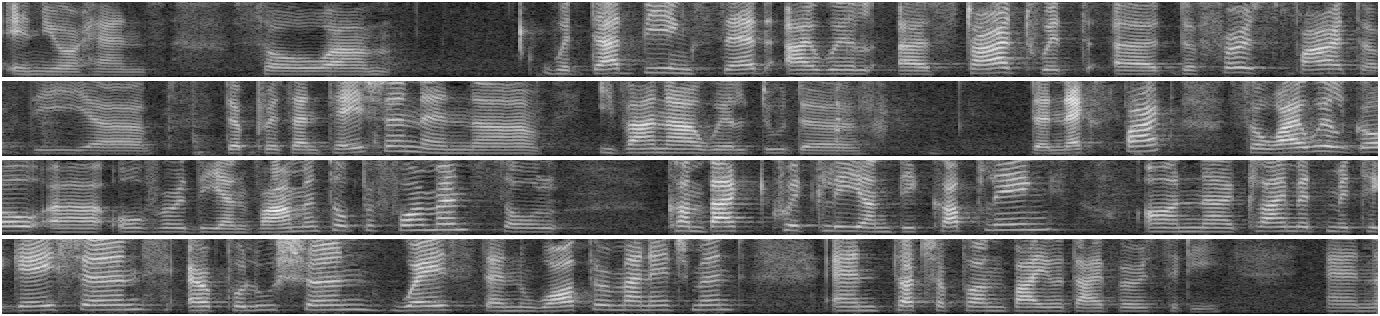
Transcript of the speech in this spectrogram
in your hands. So um, with that being said, I will uh, start with uh, the first part of the, uh, the presentation, and uh, Ivana will do the, the next part. So I will go uh, over the environmental performance, so come back quickly on decoupling, on uh, climate mitigation, air pollution, waste and water management, and touch upon biodiversity. And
